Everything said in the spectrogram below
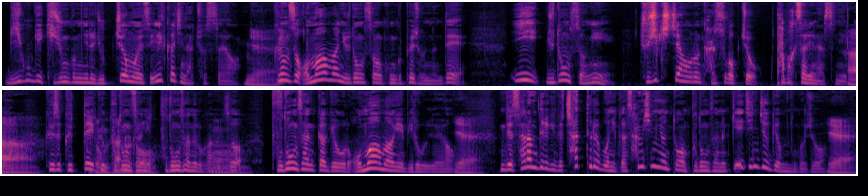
미국의 기준금리를 6.5에서 1까지 낮췄어요. 예. 그러면서 어마어마한 유동성을 공급해 줬는데 이 유동성이 주식시장으로는 갈 수가 없죠. 다 박살이 났으니까. 아, 그래서 그때 부동산으로. 그 부동산이 부동산으로 가면서 어. 부동산 가격을 어마어마하게 밀어올려요. 예. 근데 사람들이 차트를 보니까 30년 동안 부동산은 깨진 적이 없는 거죠. 예.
